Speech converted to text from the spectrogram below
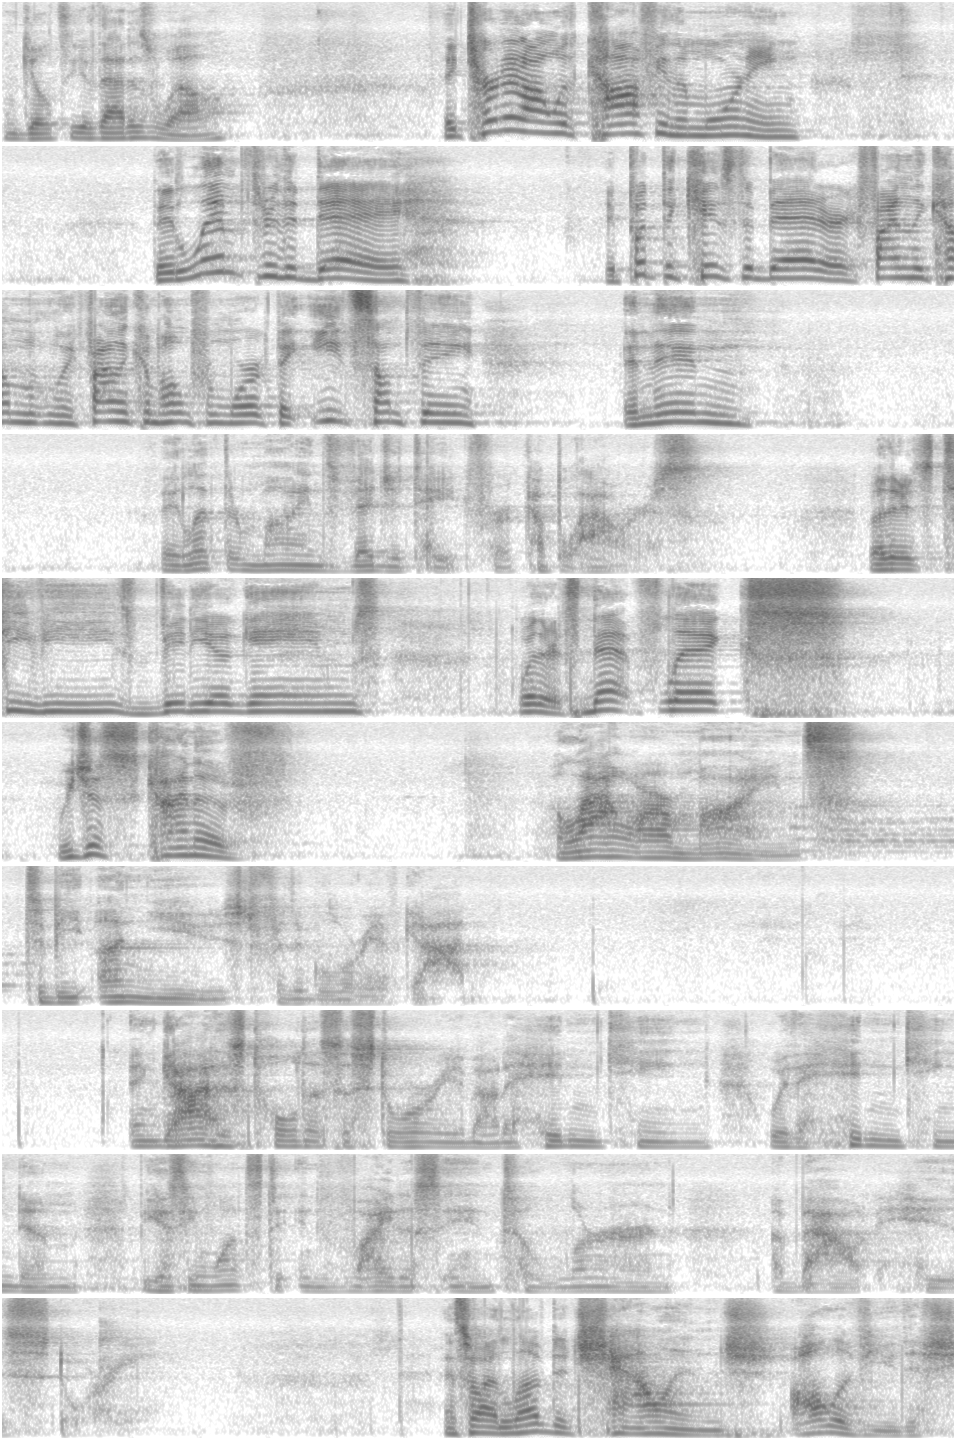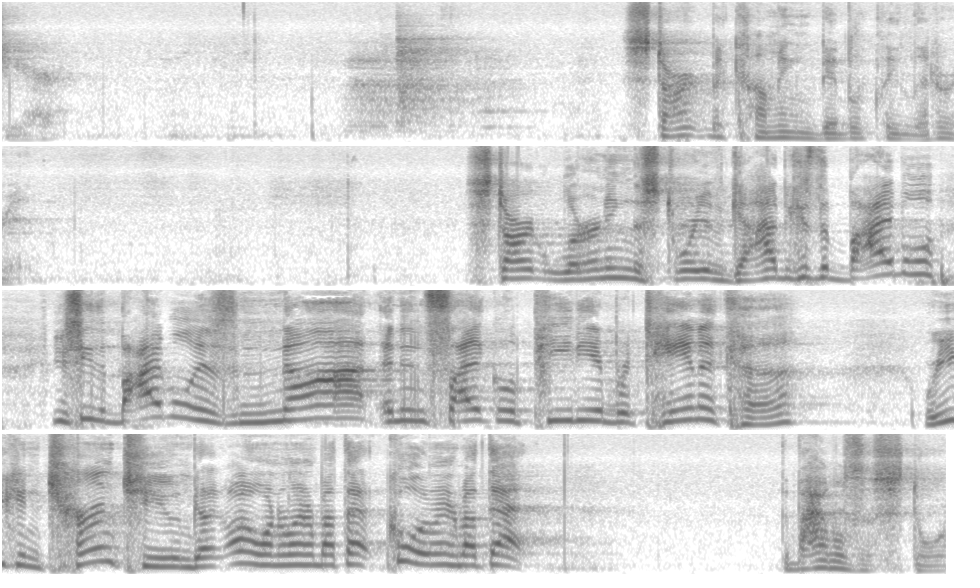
I'm guilty of that as well. They turn it on with coffee in the morning. They limp through the day. They put the kids to bed or finally come, they finally come home from work. They eat something and then they let their minds vegetate for a couple hours. Whether it's TVs, video games, whether it's Netflix, we just kind of allow our minds to be unused for the glory of God. And God has told us a story about a hidden king with a hidden kingdom because he wants to invite us in to learn about his story. And so I'd love to challenge all of you this year. Start becoming biblically literate. Start learning the story of God because the Bible, you see, the Bible is not an encyclopedia Britannica where you can turn to and be like, oh, I want to learn about that. Cool, I learn about that. The Bible's a story.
